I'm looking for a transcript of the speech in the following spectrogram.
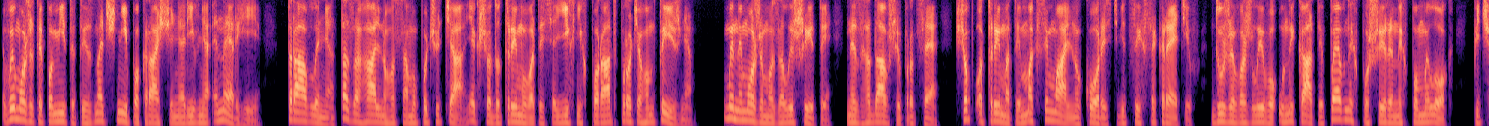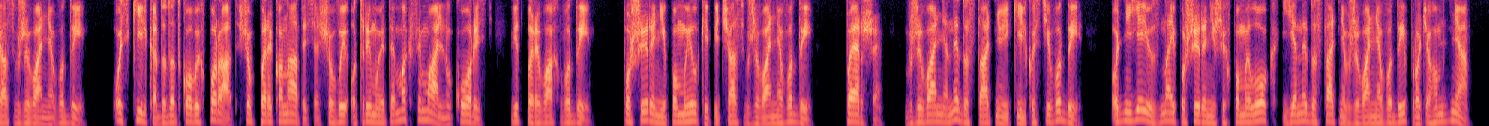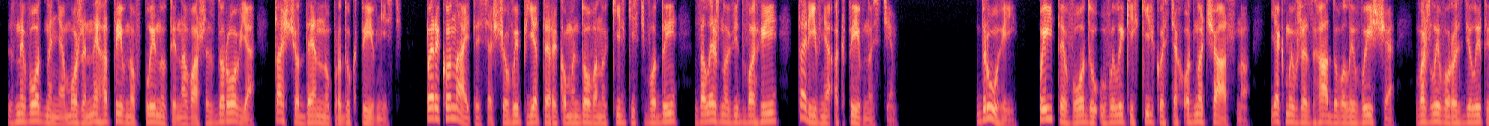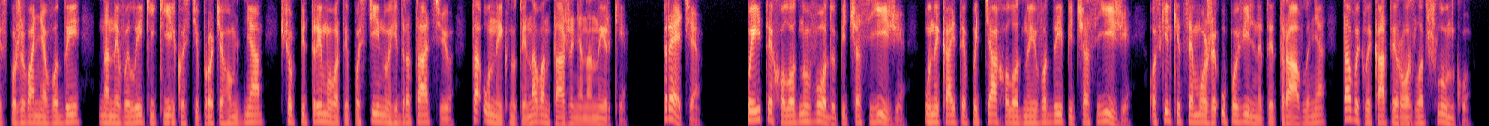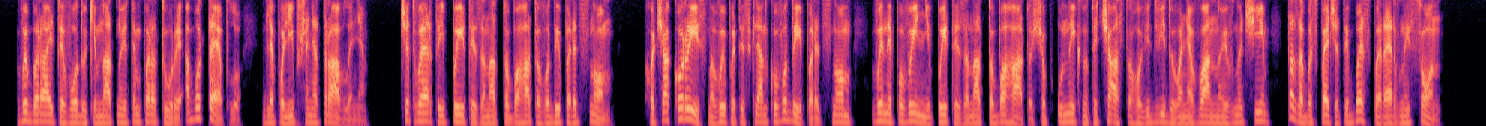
ви можете помітити значні покращення рівня енергії, травлення та загального самопочуття, якщо дотримуватися їхніх порад протягом тижня. Ми не можемо залишити, не згадавши про це, щоб отримати максимальну користь від цих секретів. Дуже важливо уникати певних поширених помилок під час вживання води. Ось кілька додаткових порад, щоб переконатися, що ви отримуєте максимальну користь від переваг води. Поширені помилки під час вживання води. Перше вживання недостатньої кількості води. Однією з найпоширеніших помилок є недостатнє вживання води протягом дня. Зневоднення може негативно вплинути на ваше здоров'я та щоденну продуктивність. Переконайтеся, що ви п'єте рекомендовану кількість води залежно від ваги та рівня активності. Другий пийте воду у великих кількостях одночасно. Як ми вже згадували вище, важливо розділити споживання води на невеликі кількості протягом дня, щоб підтримувати постійну гідратацію та уникнути навантаження на нирки. Третє. Пийте холодну воду під час їжі, уникайте пиття холодної води під час їжі, оскільки це може уповільнити травлення та викликати розлад шлунку. Вибирайте воду кімнатної температури або теплу для поліпшення травлення. Четвертий пити занадто багато води перед сном. Хоча корисно випити склянку води перед сном, ви не повинні пити занадто багато, щоб уникнути частого відвідування ванної вночі та забезпечити безперервний сон.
